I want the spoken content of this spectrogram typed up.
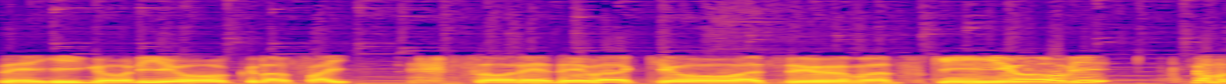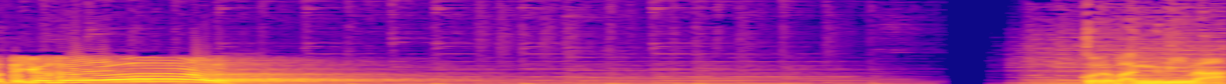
ぜひご利用ください。それでは今日は週末金曜日、頑張っていきましょうこの番組は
